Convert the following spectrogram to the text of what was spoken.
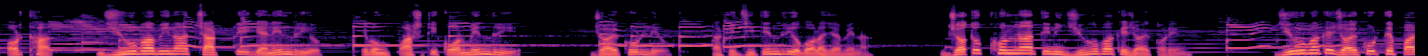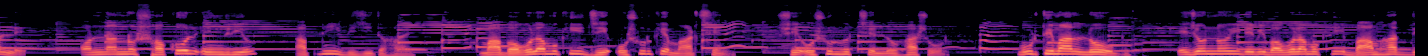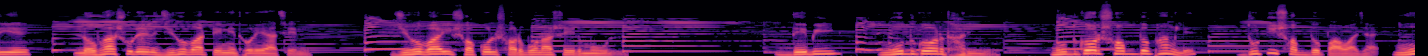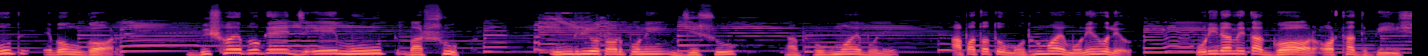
অর্থাৎ জিহবা বিনা চারটি জ্ঞানেন্দ্রিয় এবং পাঁচটি কর্মেন্দ্রিয় জয় করলেও তাকে জিতেন্দ্রীয় বলা যাবে না। যতক্ষণ না তিনি জিহবাকে জয় করেন। জিহবাকে জয় করতে পারলে অন্যান্য সকল ইন্দ্রিয় আপনিই বিজিত হয়। মা বগলামুখী যে অসুরকে মারছেন, সে অসুর হচ্ছে লোভাসুর। মূর্তিমান লোভ, এজন্যই দেবী বগলামুখী বাম হাত দিয়ে লোভাসুরের জিহবা টেনে ধরে আছেন। জিহবাই সকল সর্বনাশের মূল। দেবী মুদগর ধারিণী মুদগর শব্দ ভাঙলে দুটি শব্দ পাওয়া যায়, মুদ এবং গড়। বিষয়ভোগে যে মুদ বা সুখ, ইন্দ্রিয় তর্পণে যে সুখ, তা ভোগময় বলে আপাতত মধুময় মনে হলেও পরিণামে তা গড় অর্থাৎ বিষ,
